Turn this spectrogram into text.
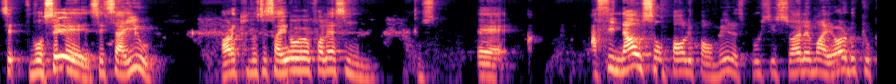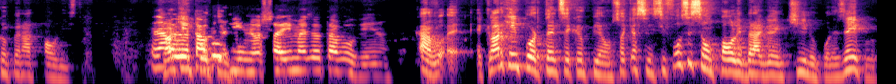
Você, você saiu, a hora que você saiu, eu falei assim: é, a final São Paulo e Palmeiras, por si só, ela é maior do que o Campeonato Paulista. Não, claro eu é tava ouvindo, eu saí, mas eu tava ouvindo. Ah, é, é, claro que é importante ser campeão, só que assim, se fosse São Paulo e Bragantino, por exemplo,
